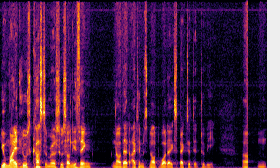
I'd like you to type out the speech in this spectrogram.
you might lose customers who suddenly think, no, that item is not what I expected it to be. Um,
